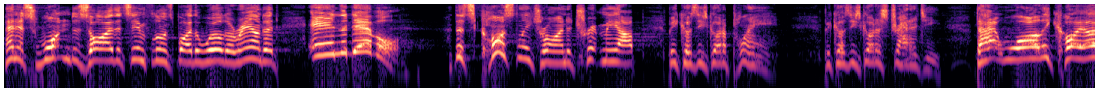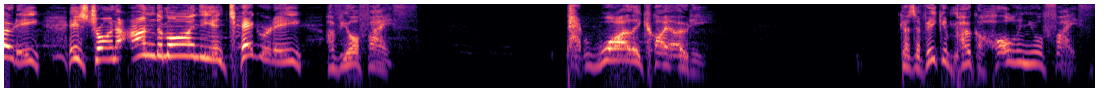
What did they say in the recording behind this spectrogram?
and its wanton desire that's influenced by the world around it, and the devil that's constantly trying to trip me up because he's got a plan, because he's got a strategy. That wily coyote is trying to undermine the integrity of your faith. That wily coyote. Because if he can poke a hole in your faith,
